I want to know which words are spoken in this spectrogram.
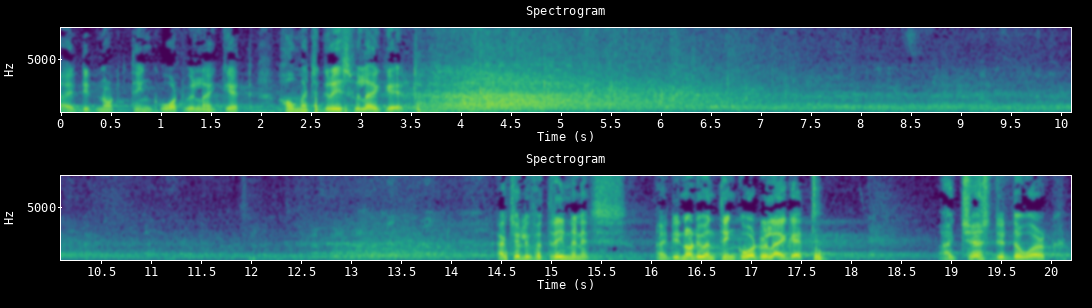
I did not think what will I get, how much grace will I get? Actually, for three minutes, I did not even think what will I get. I just did the work,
